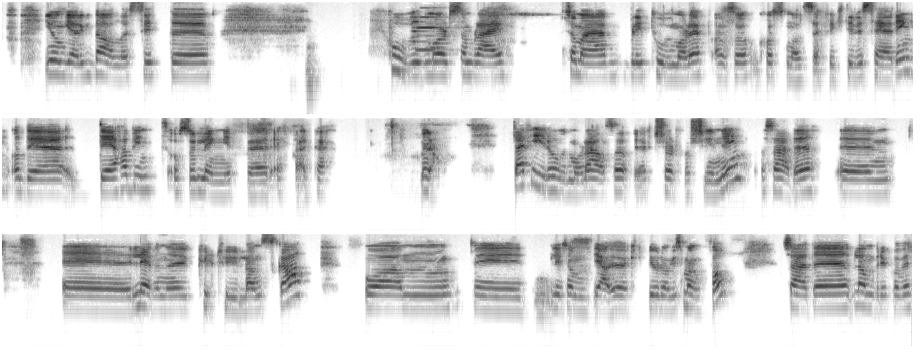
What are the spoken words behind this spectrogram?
Jon Georg Dale sitt eh, hovedmål som blei som er blitt hovedmålet, altså kostnadseffektivisering. Og det, det, har begynt også lenge før Frp. Men ja. Det er fire hovedmål. Altså økt selvforsyning, og så er det eh, eh, levende kulturlandskap og eh, liksom, ja, økt biologisk mangfold. Så er det landbruk over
